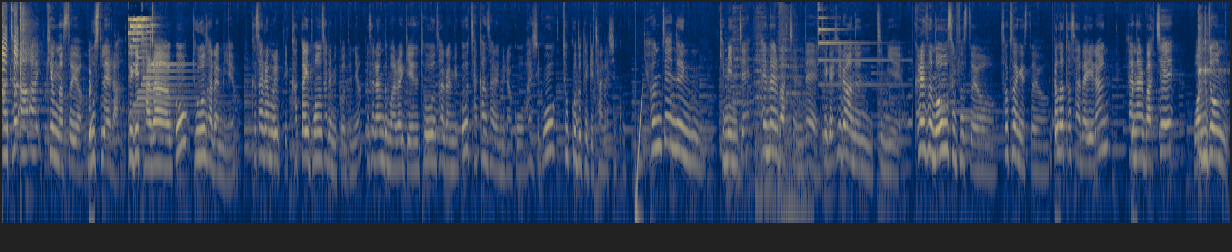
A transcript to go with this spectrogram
아, 저, 아, 아, 기억났어요. 모슬레라. 되게 잘하고 좋은 사람이에요. 그 사람을 가까이 보는 사람 있거든요. 그 사람도 말하기에는 좋은 사람이고 착한 사람이라고 하시고 축구도 되게 잘하시고. 현재는 김민재, 페날바체인데 제가 싫어하는 팀이에요. 그래서 너무 슬펐어요. 속상했어요. 깔라타사라이랑 페네르바체 완전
